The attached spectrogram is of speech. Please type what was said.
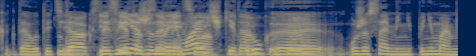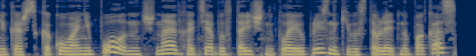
когда вот эти Да, кстати, изнеженные мальчики Да. вдруг э, уже сами не понимая, мне кажется, какого они пола, начинают хотя бы вторичные половые признаки выставлять на показ,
